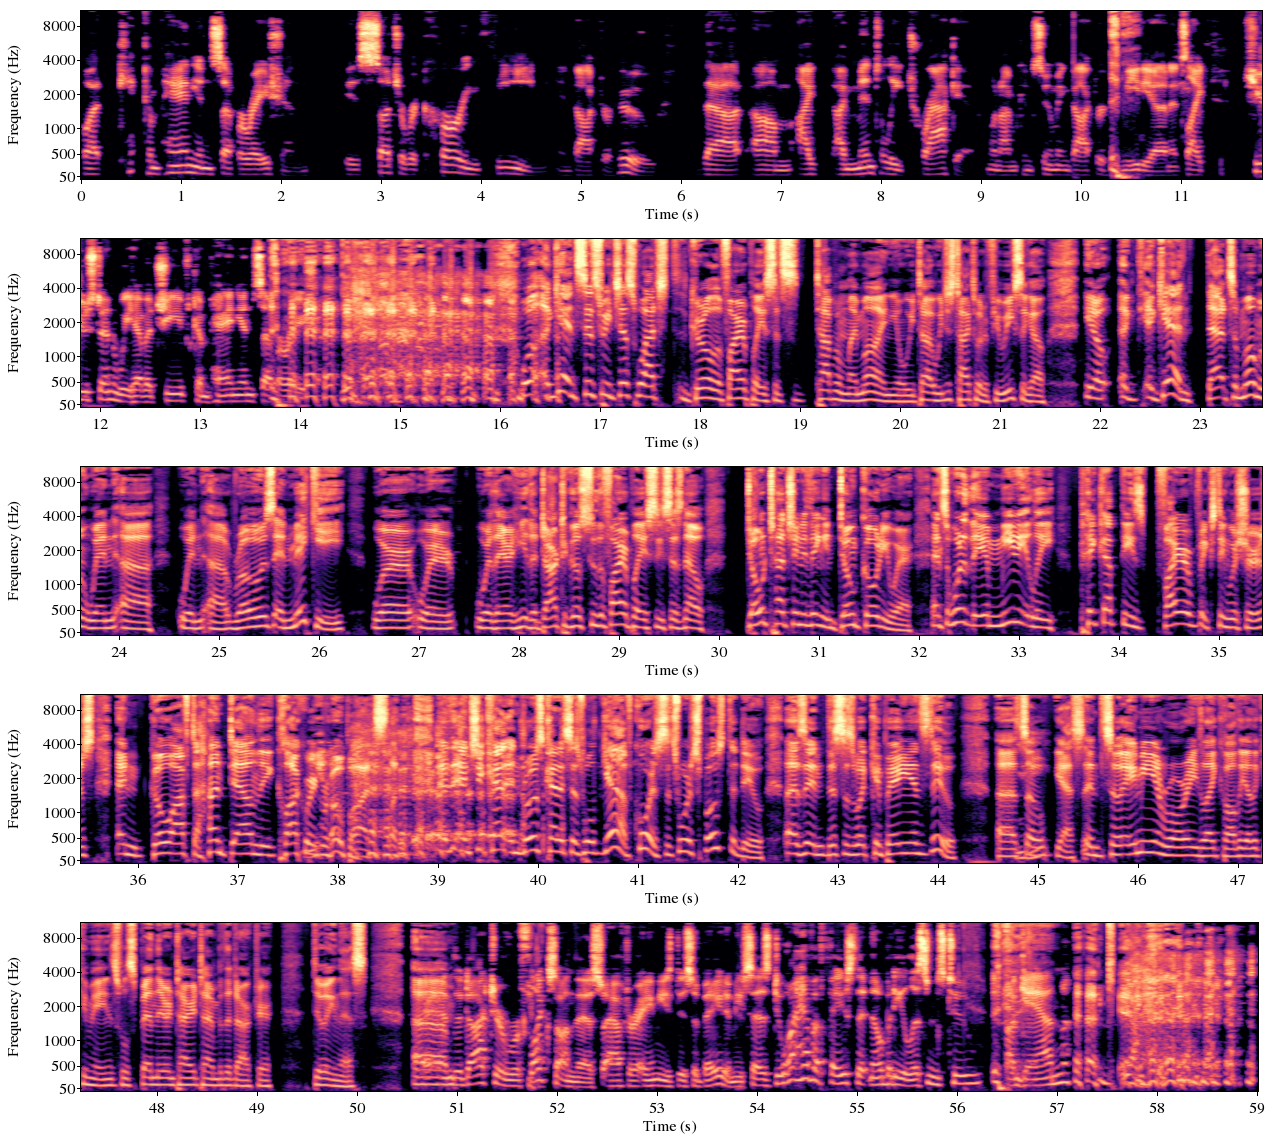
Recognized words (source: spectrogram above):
but companion separation is such a recurring theme in doctor who that um, I, I mentally track it when I'm consuming Doctor Who media, and it's like Houston, we have achieved companion separation. well, again, since we just watched Girl in the Fireplace, it's top of my mind. You know, we talked, we just talked about it a few weeks ago. You know, a- again, that's a moment when uh, when uh, Rose and Mickey were were were there. He the doctor goes through the fireplace. And he says, "No." Don't touch anything and don't go anywhere. And so, what do they immediately pick up these fire extinguishers and go off to hunt down the clockwork robots? Like, and, and she kind of, and Rose kind of says, "Well, yeah, of course, that's what we're supposed to do." As in, this is what companions do. Uh, So yes, and so Amy and Rory, like all the other companions, will spend their entire time with the Doctor doing this. and Um, the doctor reflects on this after Amy's disobeyed him. He says, Do I have a face that nobody listens to again?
